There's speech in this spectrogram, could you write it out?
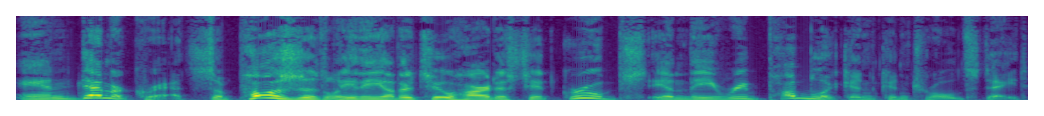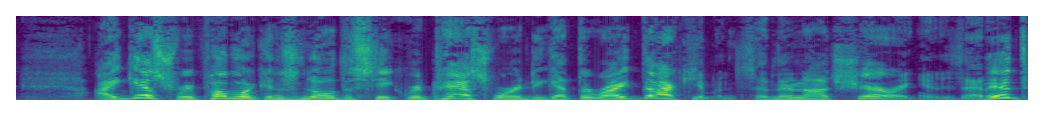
and Democrats, supposedly the other two hardest hit groups in the Republican controlled state. I guess Republicans know the secret password to get the right documents, and they're not sharing it. Is that it?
